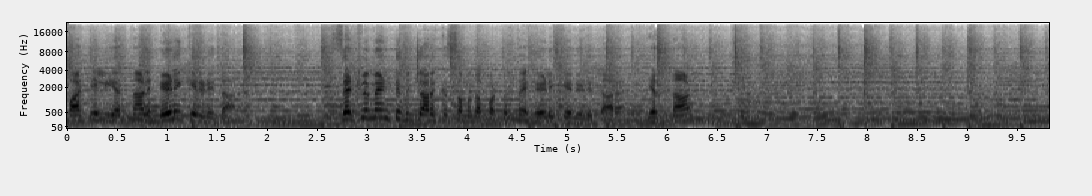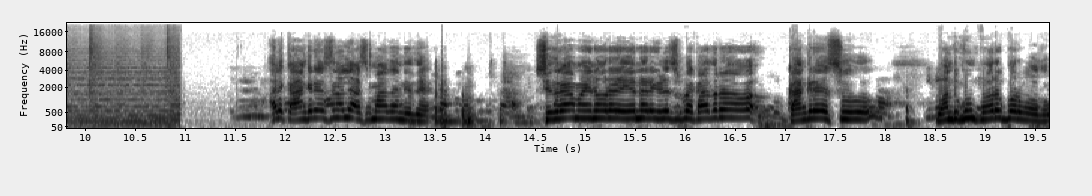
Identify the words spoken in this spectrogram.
ಪಾಟೀಲ್ ಯತ್ನಾಳ್ ಹೇಳಿಕೆ ನೀಡಿದ್ದಾರೆ. ಸೆಟ್ಲ್ಮೆಂಟ್ ವಿಚಾರಕ್ಕೆ ಸಂಬಂಧಪಟ್ಟಂತೆ ಹೇಳಿಕೆ ನೀಡಿದ್ದಾರೆ ಯತ್ನಾಳ್. ಅಲ್ಲಿ ಕಾಂಗ್ರೆಸ್ನಲ್ಲಿ ಅಸಮಾಧಾನ ಇದೆ. ಸಿದ್ದರಾಮಯ್ಯನವರ ಏನಾರು ಇಳಿಸ್ಬೇಕಾದ್ರೆ ಕಾಂಗ್ರೆಸ್ ಒಂದು ಗುಂಪು ಹೊರಗೆ ಬರ್ಬೋದು.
